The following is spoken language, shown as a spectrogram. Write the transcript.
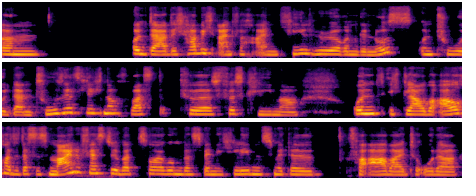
Ähm, und dadurch habe ich einfach einen viel höheren Genuss und tue dann zusätzlich noch was fürs, fürs Klima. Und ich glaube auch, also das ist meine feste Überzeugung, dass wenn ich Lebensmittel verarbeite oder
